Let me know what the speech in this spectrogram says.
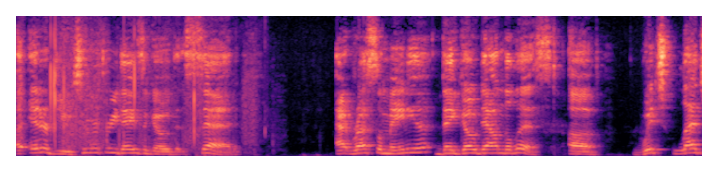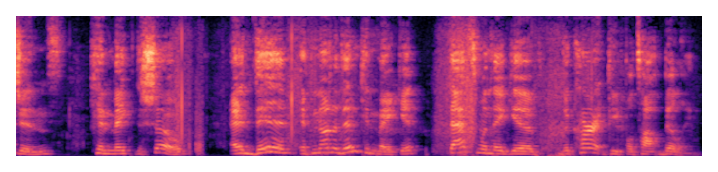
an interview two or three days ago that said, at WrestleMania, they go down the list of which legends can make the show. And then, if none of them can make it, that's when they give the current people top billing.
